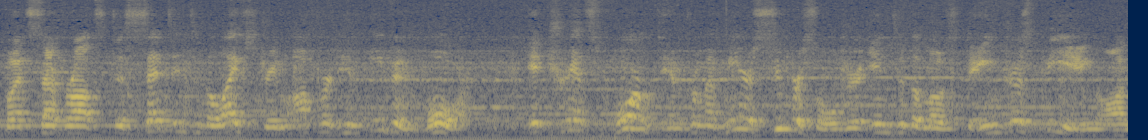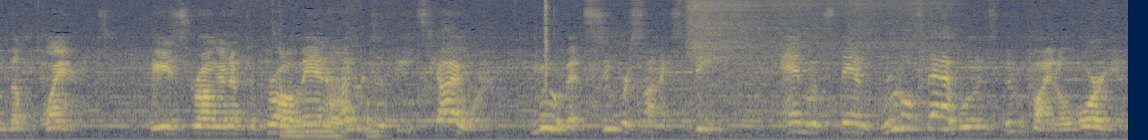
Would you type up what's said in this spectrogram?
But Sephiroth's descent into the life stream offered him even more. It transformed him from a mere super soldier into the most dangerous being on the planet. He's strong enough to throw a man oh, hundreds of feet skyward, move at supersonic speed, and withstand brutal stab wounds through vital organs.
